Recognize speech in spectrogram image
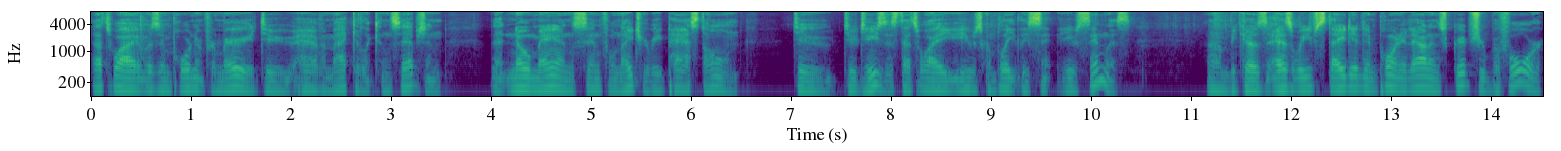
That's why it was important for Mary to have immaculate conception, that no man's sinful nature be passed on to to Jesus. That's why he was completely sin, he was sinless, um, because as we've stated and pointed out in Scripture before,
